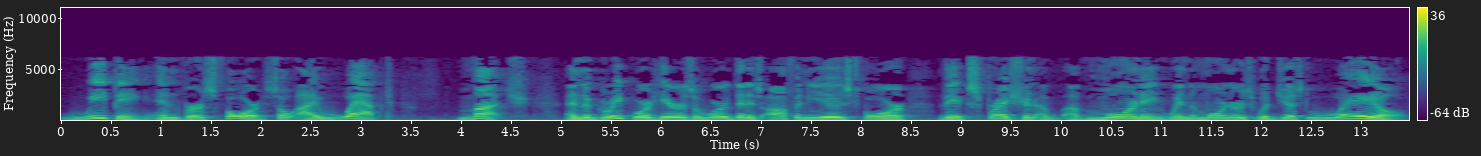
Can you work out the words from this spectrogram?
weeping in verse 4. So I wept much. And the Greek word here is a word that is often used for the expression of, of mourning when the mourners would just wail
